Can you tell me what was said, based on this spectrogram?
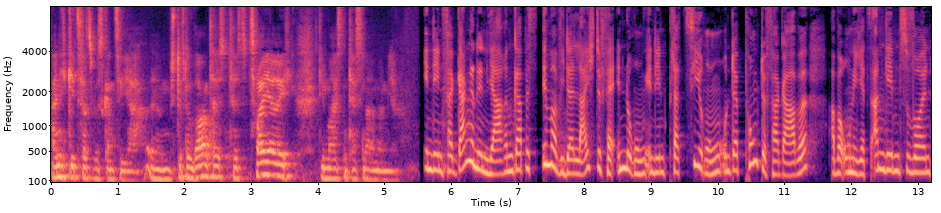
Eigentlich geht es fast über das ganze Jahr. Ähm, Stiftung Warentest testet zweijährig, die meisten testen einmal im Jahr. In den vergangenen Jahren gab es immer wieder leichte Veränderungen in den Platzierungen und der Punktevergabe, aber ohne jetzt angeben zu wollen,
